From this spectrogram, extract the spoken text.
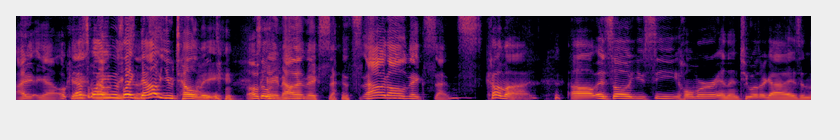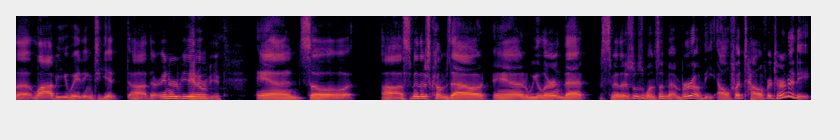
I yeah okay. That's why he was like, "Now you tell me." Okay, So- now that makes sense. Now it all makes sense. Come on. Um, and so you see Homer and then two other guys in the lobby waiting to get uh, their interview. Interview. And so uh, Smithers comes out, and we learn that Smithers was once a member of the Alpha Tau fraternity.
